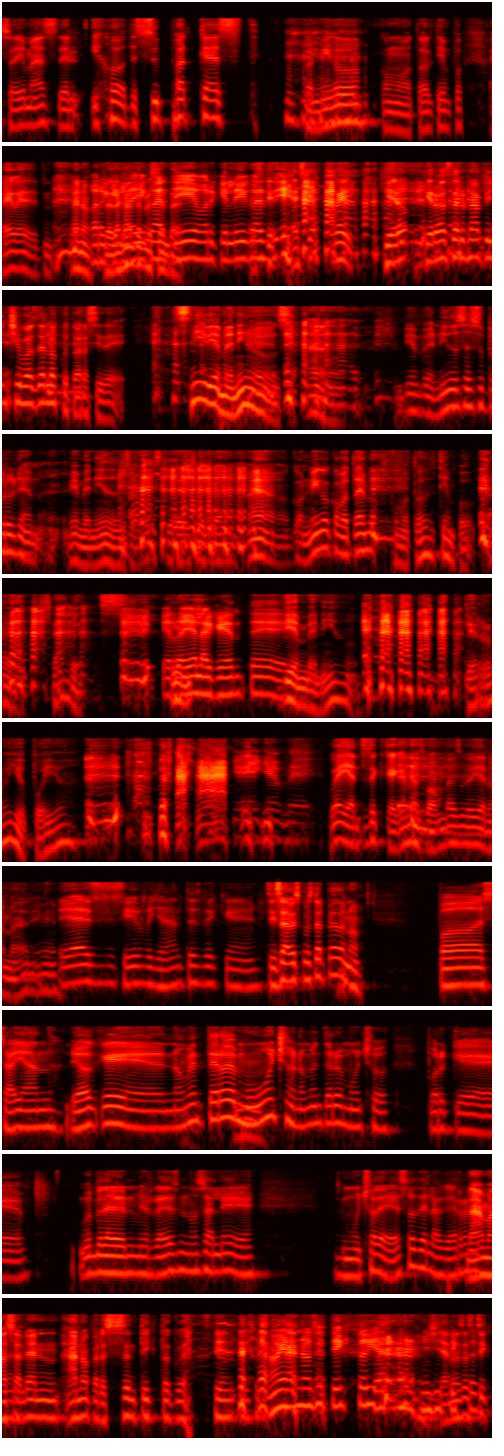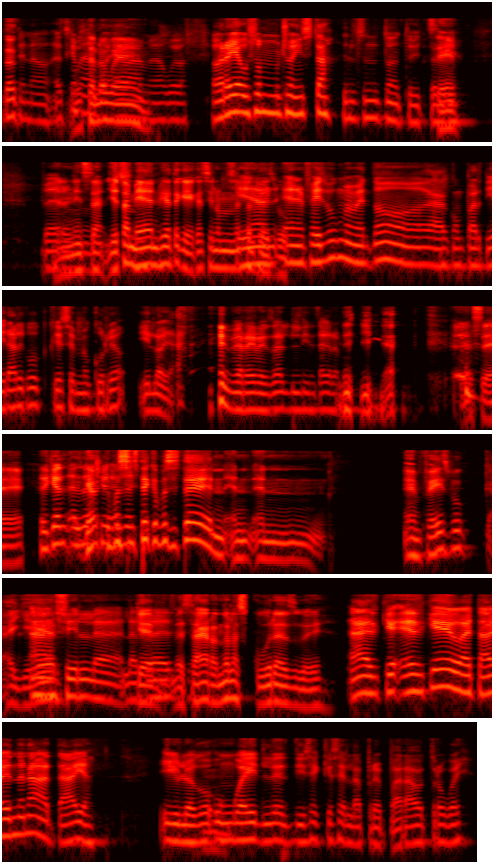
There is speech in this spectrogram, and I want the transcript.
episodio más del Hijo de su Podcast. Conmigo, como todo el tiempo. Oye, güey, bueno, ¿Por qué lo digo así? ¿Por qué lo digo Es así? que, es que, güey, quiero, quiero hacer una pinche voz de locutor así de. Sí, bienvenidos. a- Bienvenidos a su programa. bienvenidos a este, este programa. Bueno, conmigo, como todo, como todo el tiempo. Chávez. Que raya la gente. Bienvenido. ¿Qué rollo, pollo? Qué- qué Güey, antes de que caigan las bombas, güey, a la madre. güey. Sí, sí, pues ya antes de que. ¿Sí sabes cómo está el pedo o no? Pues ahí ando. Digo que no me entero de mucho, no me entero de mucho. Porque en mis redes no sale mucho de eso, de la guerra. Nada más salen. Ah, no, pero ese es en TikTok, güey. Sí, en TikTok. No, ya no uso TikTok, ya. ¿Ya no usas TikTok? sí, no. Es que me da, hueva, me da hueva. Ahora ya uso mucho Insta. el- Twitter, Sí. ya. Pero, en Insta. Yo también, fíjate que casi no me Sí, meto en en, Facebook. en el Facebook me meto a compartir algo que se me ocurrió y lo ya. me regresó al Instagram. Es que ¿Qué, pusiste, qué pusiste en, en, en, en Facebook ayer? Ah, sí, la, la que otra vez. me está agarrando las curas, güey. Ah, es que, es que güey, estaba viendo una batalla. Y luego Mm. un güey le dice que se la prepara a otro güey.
